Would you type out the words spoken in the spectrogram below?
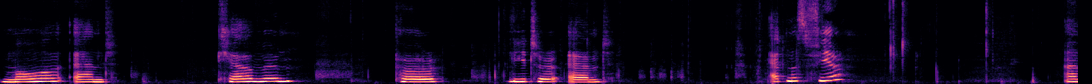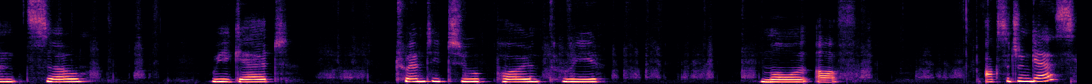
mole and Kelvin per liter and atmosphere and so we get 22.3 mole of oxygen gas.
